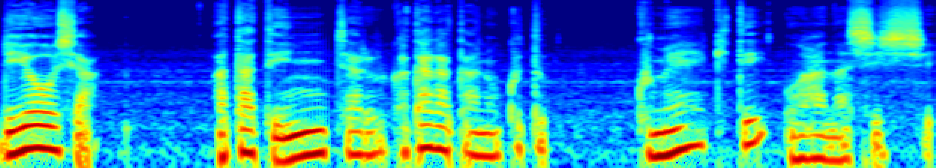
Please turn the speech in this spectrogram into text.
利用者あたてんちゃる方々のことくめきてお話しし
